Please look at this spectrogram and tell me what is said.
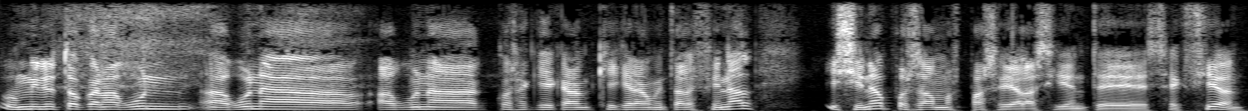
un minuto con algún, alguna, alguna cosa que, que quiera comentar al final, y si no, pues vamos paso ya a la siguiente sección.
